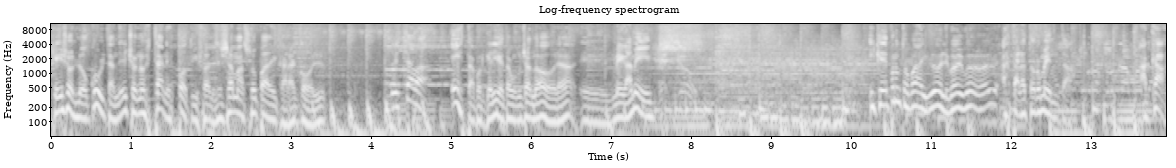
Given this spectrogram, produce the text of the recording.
que ellos lo ocultan, de hecho no está en Spotify, que se llama Sopa de Caracol. Donde estaba esta porquería que estamos escuchando ahora, Megamix. Y que de pronto va y vuelve, vuelve, vuelve, vuelve, hasta la tormenta. Acá,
